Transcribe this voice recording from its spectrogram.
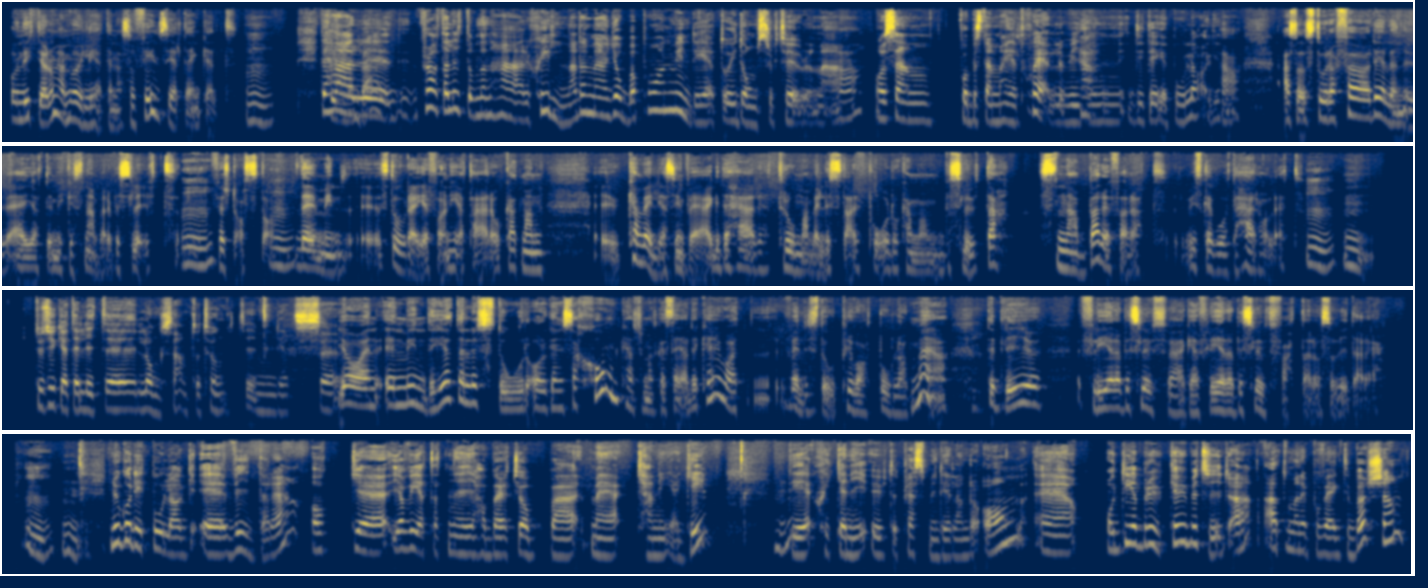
och nyttja de här möjligheterna som finns helt enkelt. Mm. Det här, eh, prata lite om den här skillnaden med att jobba på en myndighet och i de strukturerna ja. och sen få bestämma helt själv i din, ditt eget bolag. Ja. Alltså, stora fördelen nu är ju att det är mycket snabbare beslut mm. förstås. Då. Mm. Det är min eh, stora erfarenhet här och att man eh, kan välja sin väg. Det här tror man väldigt starkt på och då kan man besluta snabbare för att vi ska gå åt det här hållet. Mm. mm. Du tycker att det är lite långsamt och tungt i myndighets... Eh, ja, en, en, myndighet eller stor organisation kanske man ska säga. Det kan ju vara ett väldigt stort privat bolag med. Mm. Det blir ju flera beslutsvägar, flera beslutsfattare och så vidare. Mm. Mm. Nu går ditt bolag eh, vidare och eh, jag vet att ni har börjat jobba med Carnegie. Mm. Det skickar ni ut ett pressmeddelande om. Eh, och det brukar ju betyda att man är på väg till börsen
